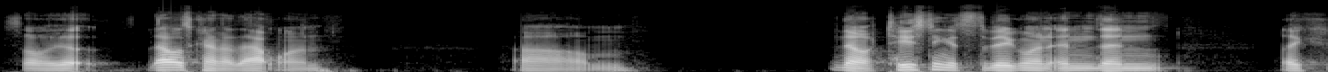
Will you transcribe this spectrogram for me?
So that, that was kind of that one. Um, no, tasting it's the big one, and then like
